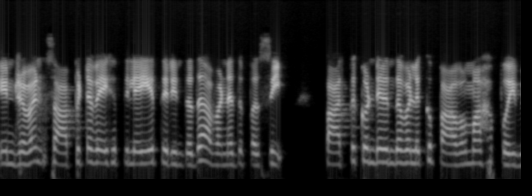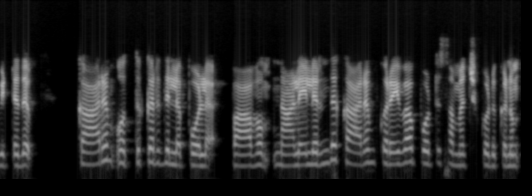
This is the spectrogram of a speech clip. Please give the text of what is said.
என்றவன் சாப்பிட்ட வேகத்திலேயே தெரிந்தது அவனது பசி. பார்த்து கொண்டிருந்தவளுக்கு பாவமாக போய்விட்டது. காரம் ஒத்துக்கறதில்ல போல பாவம் நாளையிலிருந்து காரம் குறைவா போட்டு சமைச்சு கொடுக்கணும்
